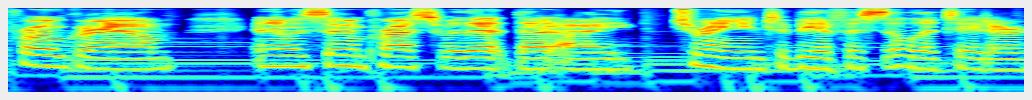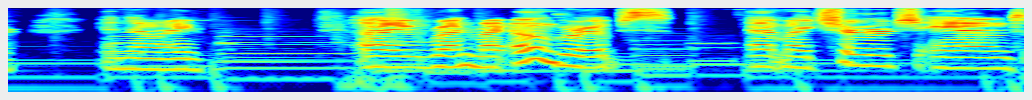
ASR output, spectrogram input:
program, and I was so impressed with it that I trained to be a facilitator, and now I I run my own groups at my church and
